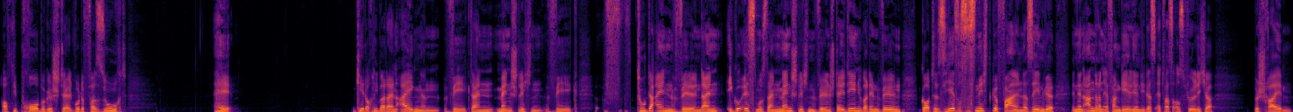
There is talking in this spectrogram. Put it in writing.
auf die Probe gestellt, wurde versucht, hey, geh doch lieber deinen eigenen Weg, deinen menschlichen Weg. Tu deinen Willen, deinen Egoismus, deinen menschlichen Willen. Stell den über den Willen Gottes. Jesus ist nicht gefallen. Das sehen wir in den anderen Evangelien, die das etwas ausführlicher beschreiben.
